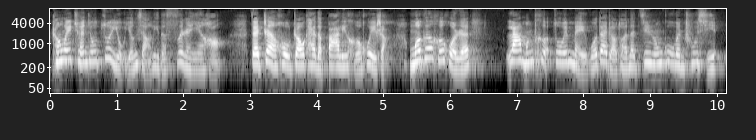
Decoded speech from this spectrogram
成为全球最有影响力的私人银行。在战后召开的巴黎和会上，摩根合伙人。拉蒙特作为美国代表团的金融顾问出席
